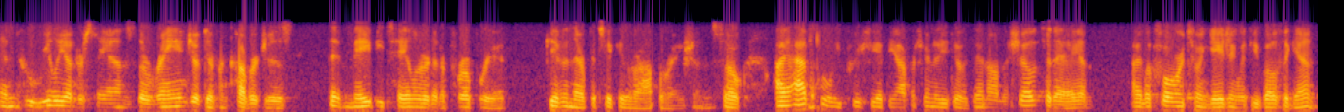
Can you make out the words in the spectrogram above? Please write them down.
and who really understands the range of different coverages that may be tailored and appropriate given their particular operations. So I absolutely appreciate the opportunity to have been on the show today, and I look forward to engaging with you both again.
